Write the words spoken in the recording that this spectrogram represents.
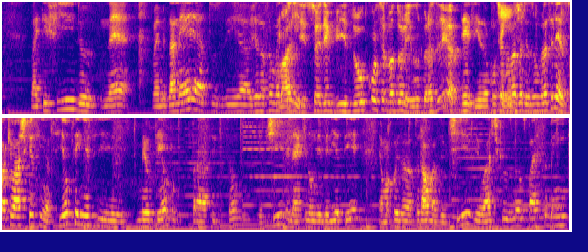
vai ter filhos, né? Vai me dar netos e a geração vai Mas seguir. isso é devido ao conservadorismo brasileiro. Devido ao conservadorismo brasileiro. Só que eu acho que assim, ó, se eu tenho esse meu tempo pra aceitação, eu tive, né? Que não deveria ter, é uma coisa natural, mas eu tive, eu acho que os meus pais também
